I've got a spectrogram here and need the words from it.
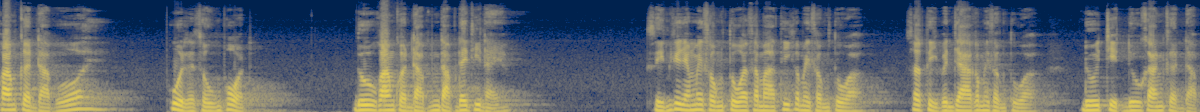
ความเกิดดับโอ้ยพูดแต่สูงโพดดูความเกิดดับมันดับได้ที่ไหนศีลก็ยังไม่ทรงตัวสมาธิก็ไม่ทรงตัว สติปัญญาก็ไม่ทรงตัว ดูจิตดูการเกิดดับ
